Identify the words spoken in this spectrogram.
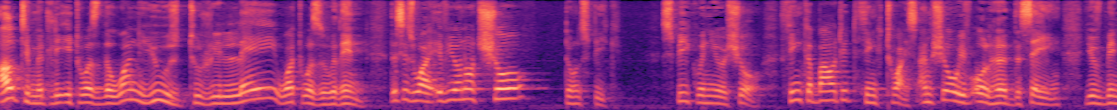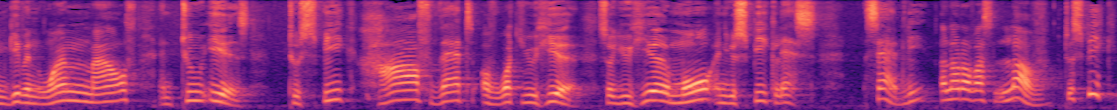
ultimately, it was the one used to relay what was within. This is why if you're not sure, don't speak. Speak when you're sure. Think about it, think twice. I'm sure we've all heard the saying, you've been given one mouth and two ears to speak half that of what you hear. So you hear more and you speak less. Sadly, a lot of us love to speak.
